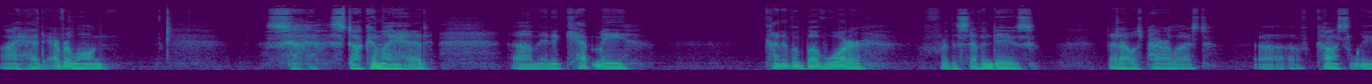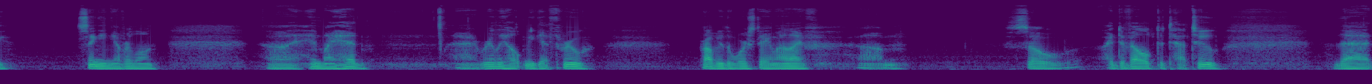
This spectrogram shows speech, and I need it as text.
I had Everlong stuck in my head, um, and it kept me kind of above water for the seven days that I was paralyzed, uh, constantly singing Everlong uh, in my head. It really helped me get through probably the worst day of my life. Um, so I developed a tattoo that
